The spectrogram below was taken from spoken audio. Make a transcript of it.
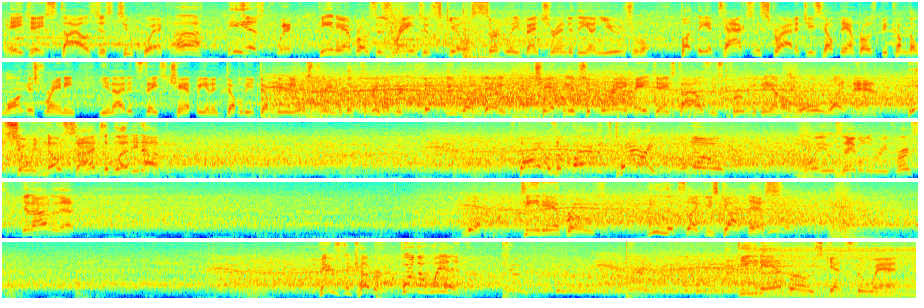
AJ Styles just too quick. Ah, he is quick. Dean Ambrose's range of skills certainly venture into the unusual, but the attacks and strategies helped Ambrose become the longest reigning United States champion in WWE history with a 351-day championship reign. AJ Styles is proven to be on a roll right now. He's showing no signs of letting up. Styles, a fireman's carry! Oh, no. Boy, he was able to reverse it and get out of that. Look, Dean Ambrose, he looks like he's got this. Here's the cover for the win. Dean Ambrose gets the win.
